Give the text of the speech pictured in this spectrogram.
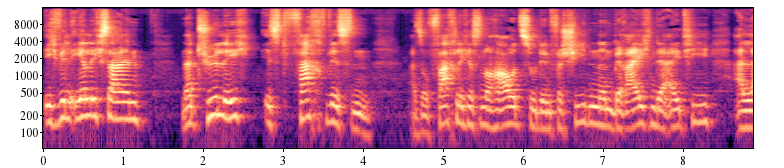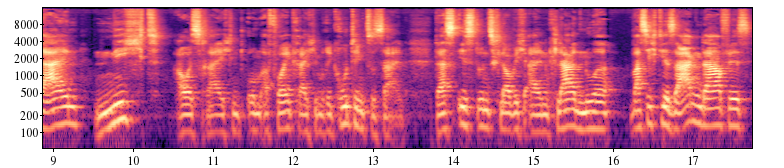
Ich will ehrlich sein, natürlich ist Fachwissen also fachliches Know-how zu den verschiedenen Bereichen der IT allein nicht ausreichend, um erfolgreich im Recruiting zu sein. Das ist uns, glaube ich, allen klar. Nur was ich dir sagen darf, ist,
